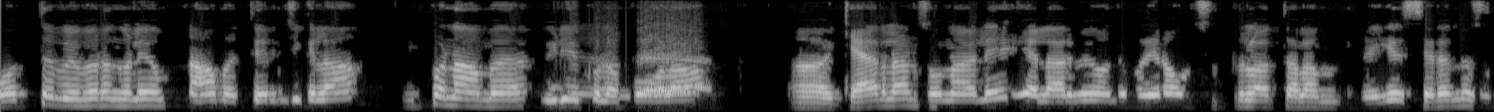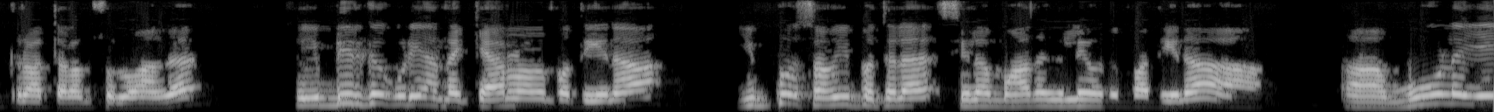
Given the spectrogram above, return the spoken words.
மொத்த விவரங்களையும் நாம தெரிஞ்சுக்கலாம். இப்போ நாம வீடியோக்குள்ள போகலாம். கேரளான்னு சொன்னாலே எல்லாருமே வந்து பார்த்தீங்கன்னா ஒரு சுற்றுலாத்தலம் மிக சிறந்த சுற்றுலாத்தலம் சொல்லுவாங்க. ஸோ இப்படி இருக்கக்கூடிய அந்த கேரளாவில் பார்த்தீங்கன்னா இப்போ சமீபத்தில் சில மாதங்கள்லேயே வந்து பார்த்தீங்கன்னா மூளையை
